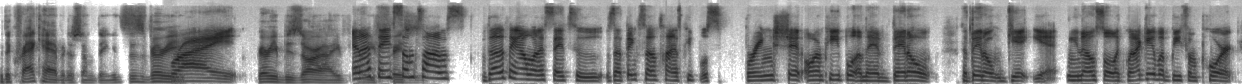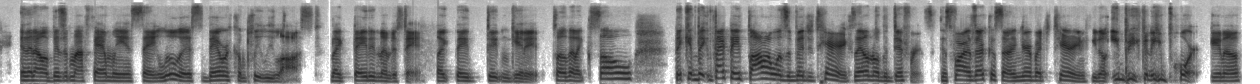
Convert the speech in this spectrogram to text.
with a crack habit or something. It's just very, Right. very bizarre. And how I think it. sometimes the other thing I want to say too is I think sometimes people spring shit on people and then they don't that they don't get yet. You know, so like when I gave up beef and pork and then I would visit my family in St. Louis, they were completely lost. Like they didn't understand. Like they didn't get it. So they're like, so they can. they, in fact, they thought I was a vegetarian because they don't know the difference. As far as they're concerned, you're a vegetarian if you don't eat beef and eat pork. You know.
